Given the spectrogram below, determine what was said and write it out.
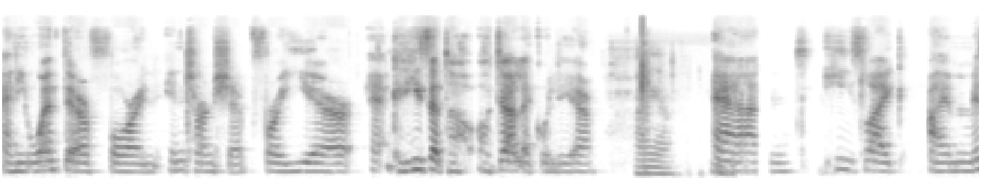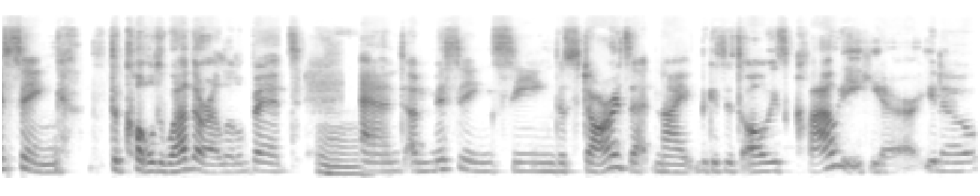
and he went there for an internship for a year he's at the hotel Ecolier I am. Mm-hmm. And he's like, I'm missing the cold weather a little bit mm. and i'm missing seeing the stars at night because it's always cloudy here you know?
